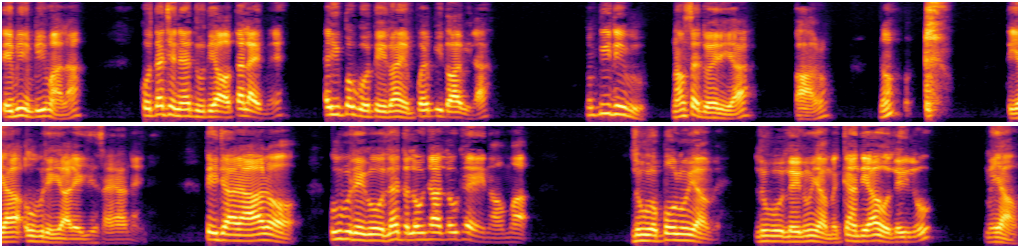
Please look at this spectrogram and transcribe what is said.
တေပြီးရင်ပြီးမှာလားကိုတက်ချင်တဲ့သူတရားကိုတက်လိုက်မယ်အဲ့ဒီပုံကိုတေသွားရင်ပွဲပြီးသွားပြီလားမပြီးသေးဘူးနောက်ဆက်တွဲတွေကပါတော့နော်တရားဥပဒေရလည်းရင်ဆိုင်ရနိုင်တယ်တေကြတာကတော့ ဥပဒေကိုလက်တစ်လုံးကြားလှုပ်ခဲ့ရင်တော့မှလူကိုပုံလို့ရမယ်လူကိုလိန်လို့ရမယ်ကံတရားကိုလိန်လို့မရအောင်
